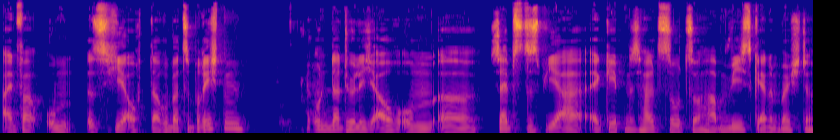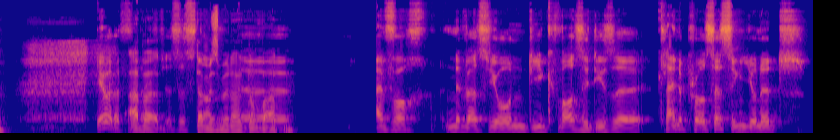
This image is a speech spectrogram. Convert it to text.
einfach um es hier auch darüber zu berichten und natürlich auch um äh, selbst das VR-Ergebnis halt so zu haben, wie ich es gerne möchte. Ja, oder aber da dann, müssen wir halt äh, noch warten. Einfach eine Version, die quasi diese kleine Processing Unit,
